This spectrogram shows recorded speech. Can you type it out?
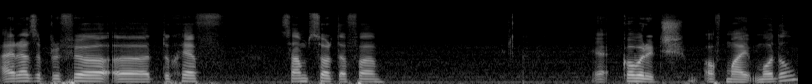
I rather prefer uh, to have some sort of a yeah, coverage of my model.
